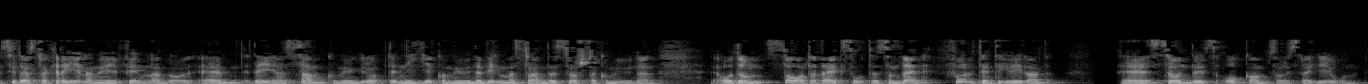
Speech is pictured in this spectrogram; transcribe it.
sydöstra Karelen i Finland då. Ehm, det är en samkommungrupp. Det är nio kommuner. Vilmastrand är största kommunen. Och de startade Exote som den fullt integrerad eh, sundhets och omsorgsregion.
